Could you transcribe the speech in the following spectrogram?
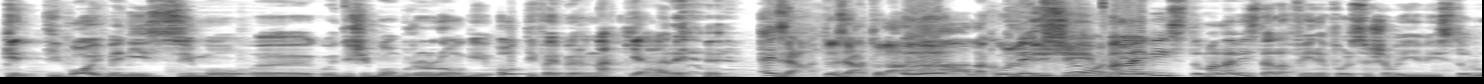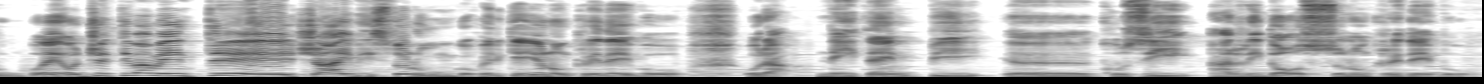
che ti puoi benissimo, eh, come dici buon Bruno Longhi, o ti fai pernacchiare esatto esatto la, la, la tu dici, collezione ma l'hai visto? Ma l'hai vista alla fine? Forse ci avevi visto lungo. E oggettivamente ci hai visto lungo perché io non credevo. Ora, nei tempi eh, così a ridosso, non credevo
